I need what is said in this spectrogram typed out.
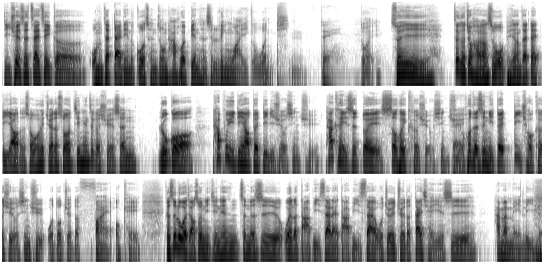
的确是在这个我们在带领的过程中，他会变成是另外一个问题。嗯，对对。所以这个就好像是我平常在带地奥的时候，我会觉得说，今天这个学生如果他不一定要对地理学有兴趣，他可以是对社会科学有兴趣，或者是你对地球科学有兴趣，我都觉得 fine OK。可是如果假如说你今天真的是为了打比赛来打比赛，我就会觉得带起来也是。还蛮美丽的，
